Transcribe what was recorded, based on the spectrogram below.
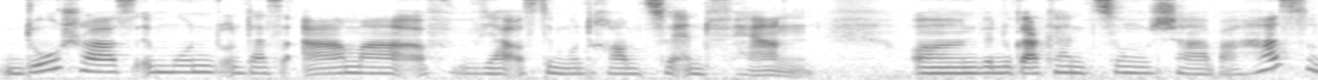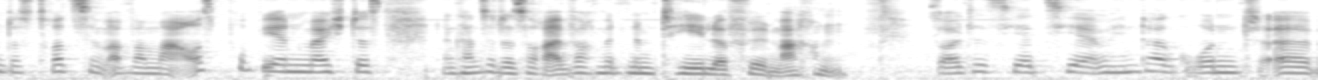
Doshas im Mund und das Ama ja, aus dem Mundraum zu entfernen. Und wenn du gar keinen Zungenschaber hast und das trotzdem aber mal ausprobieren möchtest, dann kannst du das auch einfach mit einem Teelöffel machen. Sollte es jetzt hier im Hintergrund äh,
